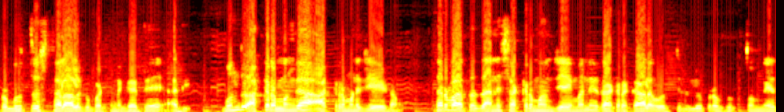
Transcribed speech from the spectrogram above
ప్రభుత్వ స్థలాలకు పట్టిన గతే అది. ముందు అక్రమంగా ఆక్రమణ చేయడం తర్వాత దాన్ని సక్రమం చేయమని రకరకాల ఒత్తిడులు ప్రభుత్వం మీద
